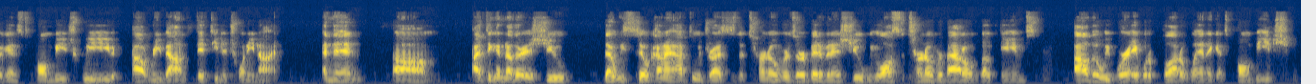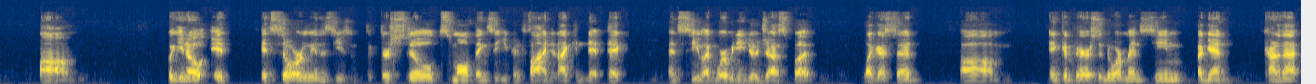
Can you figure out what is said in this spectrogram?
against Palm Beach, we out rebound 50 to 29. And then um, I think another issue that we still kind of have to address is the turnovers are a bit of an issue. We lost the turnover battle in both games, although we were able to pull out a win against Palm Beach. Um, but you know, it it's still early in the season. Like, there's still small things that you can find, and I can nitpick and see like where we need to adjust. But like I said, um, in comparison to our men's team, again, kind of that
